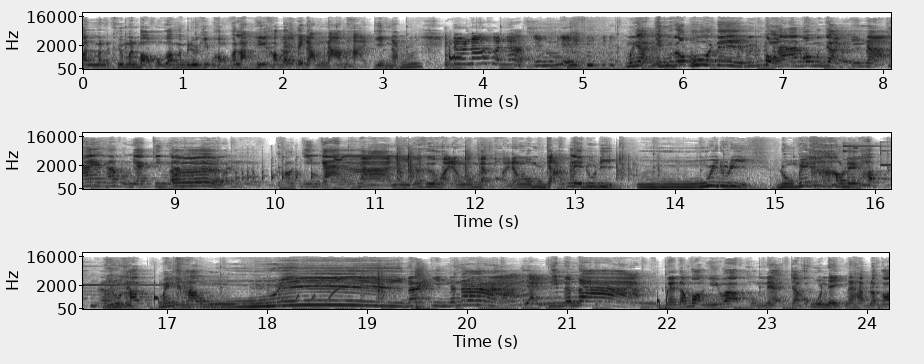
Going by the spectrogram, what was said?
มันมันคือมันบอกผมว่ามันไปดูคลิปของฝรั่งที่เขาแบบไปดำน้ำหากินอะดูหน้าคนอยากกินดิมึงอยากกินมึงก็พูดดิมึงบอกครับว่ามึงอยากกินอะ ใช่ครับผมอยากกินครับเออ เขากินกัน อ่า นี่ก็คือหอยนางรมแบบหอยนางรมยักษ์เลยดูดิอุ้ยดูดิ ดูไม่คาวเลยครับ ดูครับ ไม่คาวอุ้ยน่ากินนะน่าอยากกินนะน่าแต่ต้องบอกงี้ว่าผมเนี่ยจะคู่เน็กนะครับ แล้วก็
